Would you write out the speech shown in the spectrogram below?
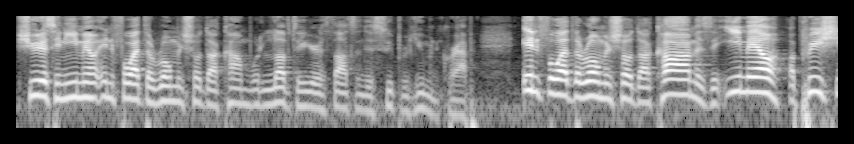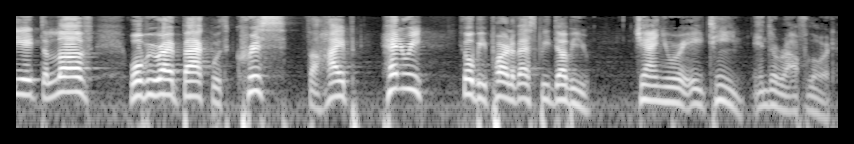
Shoot us an email, info at theromanshow.com. Would love to hear your thoughts on this Super Humann crap. Info at theromanshow.com is the email. Appreciate the love. We'll be right back with Chris, the hype, Henry. He'll be part of SPW January 18 in Doral, Florida.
